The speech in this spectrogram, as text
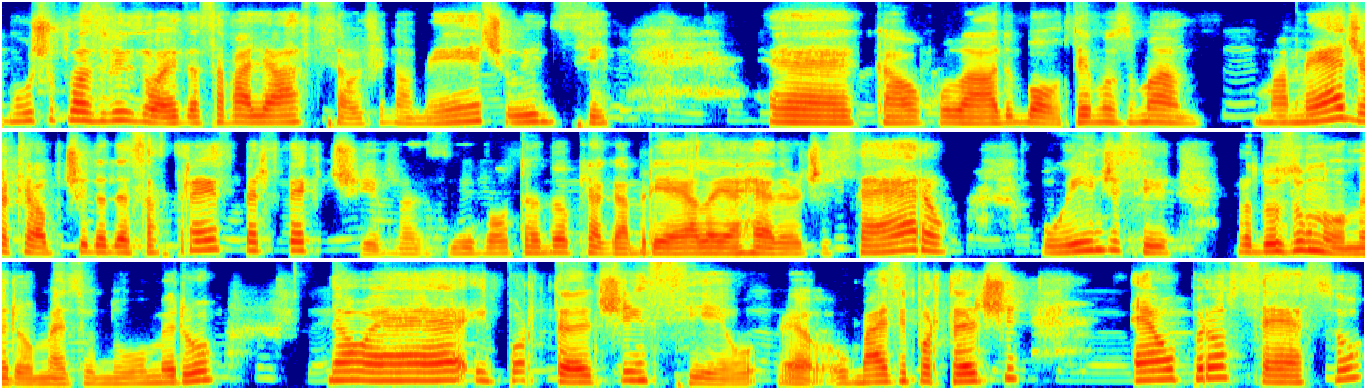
múltiplas visões dessa avaliação. E, finalmente, o índice é calculado. Bom, temos uma uma média que é obtida dessas três perspectivas. E voltando ao que a Gabriela e a Heather disseram, o índice produz um número, mas o número não é importante em si. O, é, o mais importante é o processo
